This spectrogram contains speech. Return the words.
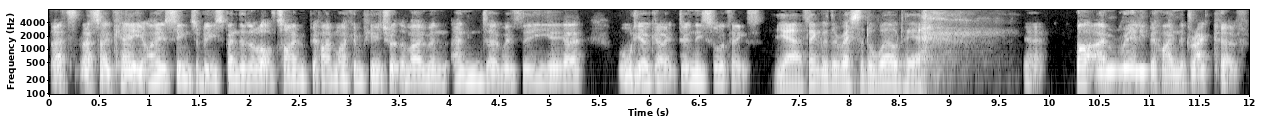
That's that's okay. I seem to be spending a lot of time behind my computer at the moment, and uh, with the uh, audio going, doing these sort of things. Yeah, I think with the rest of the world here. yeah, but I'm really behind the drag curve.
